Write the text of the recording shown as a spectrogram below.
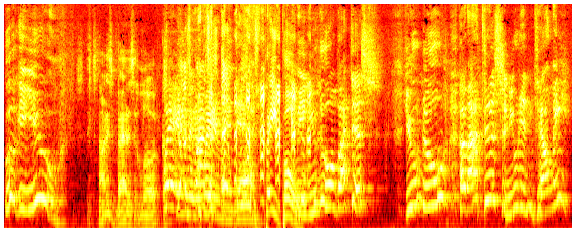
Look at you! It's not as bad as it looks. Wait a That's minute, bad wait a as minute, they're Dad. wolf people. I mean, you knew about this? You knew about this and you didn't tell me?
